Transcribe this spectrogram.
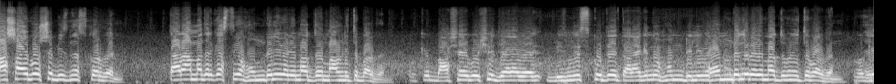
বাসায় বসে বিজনেস করবেন তারা আমাদের কাছ থেকে হোম ডেলিভারির মাধ্যমে মাল নিতে পারবেন। ওকে বাসায় বসে যারা বিজনেস করতে তারা কিন্তু হোম ডেলিভারি হোম ডেলিভারির মাধ্যমে নিতে পারবেন। ওকে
